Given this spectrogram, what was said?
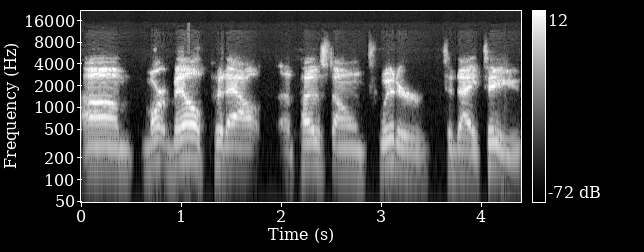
um, Mark Bell put out a post on Twitter today too,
